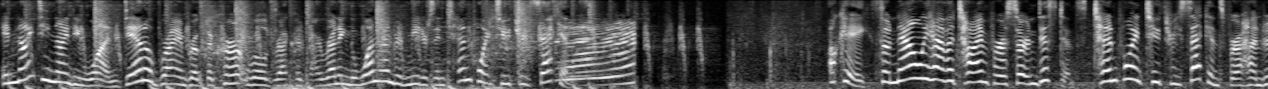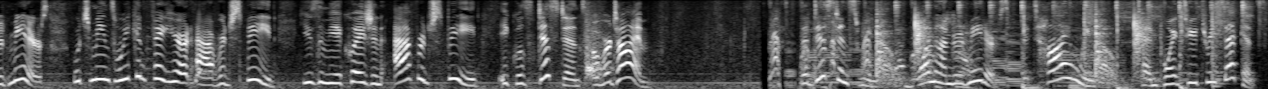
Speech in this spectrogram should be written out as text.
In 1991, Dan O'Brien broke the current world record by running the 100 meters in 10.23 seconds. Okay, so now we have a time for a certain distance 10.23 seconds for 100 meters, which means we can figure out average speed using the equation average speed equals distance over time. The distance we know, 100 meters. The time we know, 10.23 seconds.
